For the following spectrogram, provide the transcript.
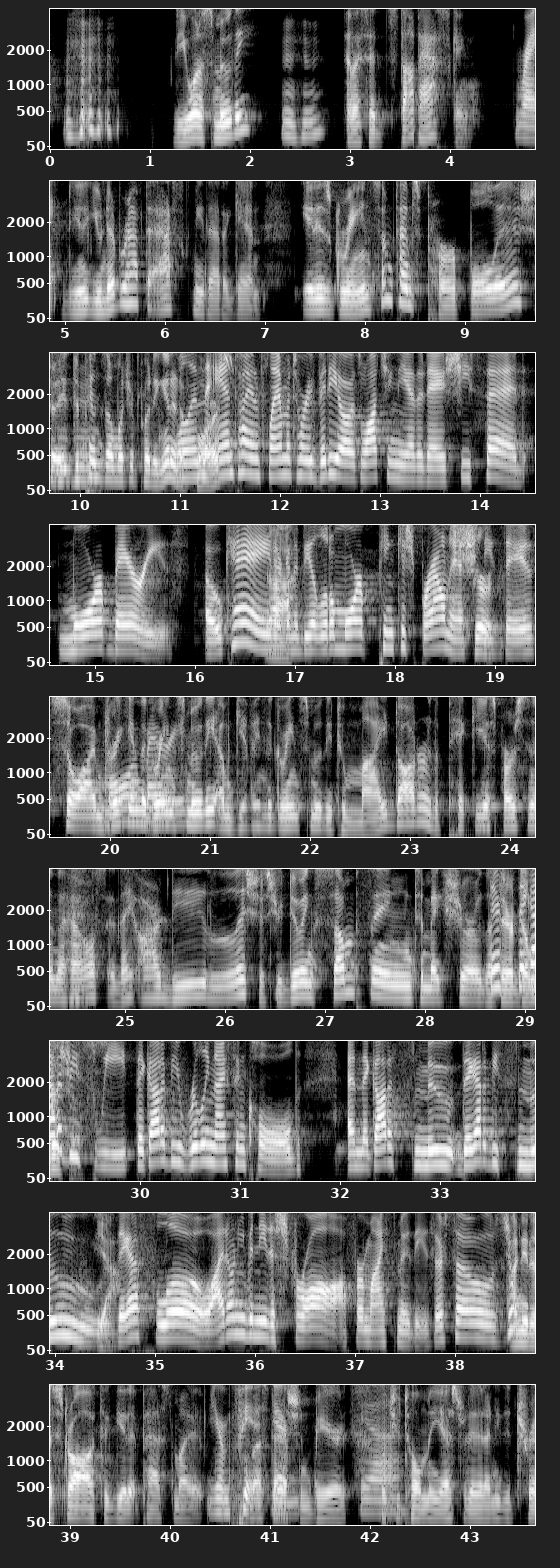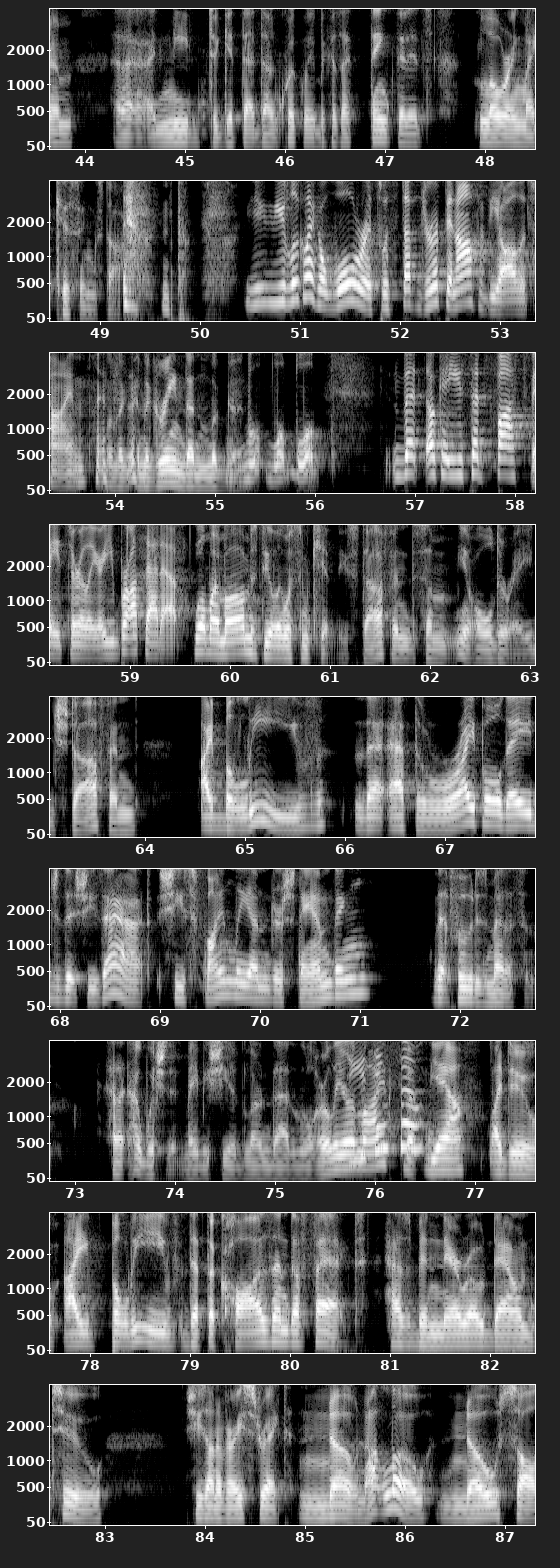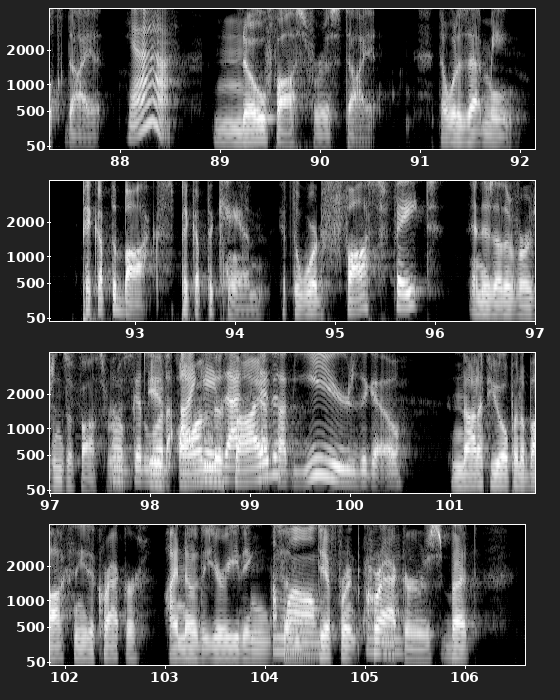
Do you want a smoothie? mm-hmm. And I said, "Stop asking. Right. You, you never have to ask me that again." It is green, sometimes purplish. So it depends on what you're putting in it. Mm-hmm. Well, in course. the anti-inflammatory video I was watching the other day, she said more berries. Okay, they're Ah. going to be a little more pinkish brownish Sure. these days. So I'm drinking More the green smoothie. I'm giving the green smoothie to my daughter, the pickiest person in the house, and they are delicious. You're doing something to make sure that They're, they're, they got to be sweet. They got to be really nice and cold, and they got to smooth. They got to be smooth. Yeah. They got to flow. I don't even need a straw for my smoothies. They're so. I need a straw to get it past my Your mustache your- and beard. Yeah. Which you told me yesterday that I need to trim, and I, I need to get that done quickly because I think that it's lowering my kissing stock. You, you look like a walrus with stuff dripping off of you all the time. well, the, and the green doesn't look good. blub, blub, blub. But okay, you said phosphates earlier. You brought that up. Well, my mom's dealing with some kidney stuff and some, you know, older age stuff. And I believe that at the ripe old age that she's at, she's finally understanding that food is medicine. And I, I wish that maybe she had learned that a little earlier Do in you life. think so? but yeah, I do. I believe that the cause and effect has been narrowed down to she's on a very strict, no, not low, no salt diet Yeah. no phosphorus diet. Now, what does that mean? Pick up the box, pick up the can. If the word phosphate, and there's other versions of phosphorus, Oh, phosphorus, good is lord! I on gave the that side, stuff up years ago. not if you open a box and eat a cracker. I know that you're eating some different crackers, but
